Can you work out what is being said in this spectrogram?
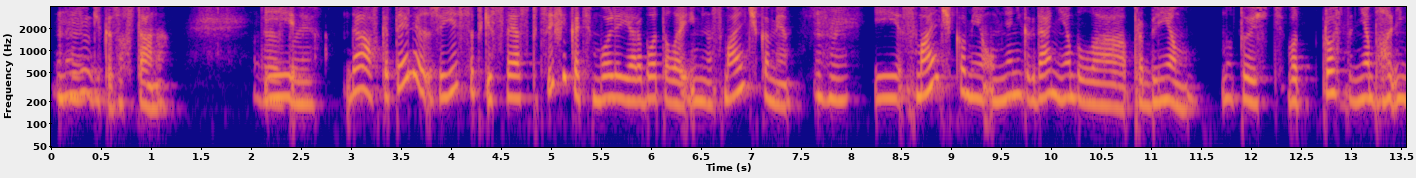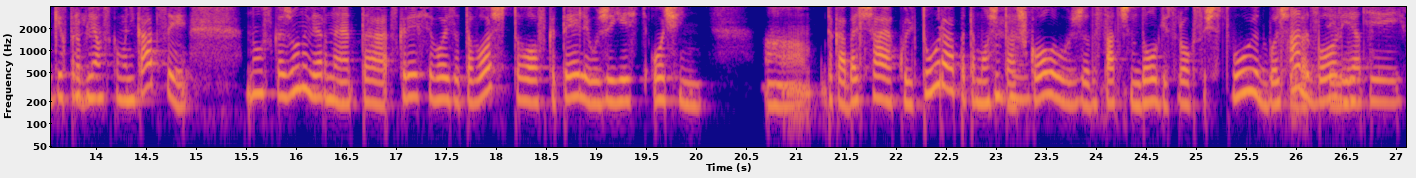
угу. и на юге Казахстана. Разные. И да, в Котеле же есть все-таки своя специфика, тем более я работала именно с мальчиками. Угу. И с мальчиками у меня никогда не было проблем. Ну, то есть вот просто не было никаких проблем с коммуникацией. Ну, скажу, наверное, это, скорее всего, из-за того, что в Котеле уже есть очень э, такая большая культура, потому что угу. школы уже достаточно долгий срок существуют, больше Отбор 20 лет. детей,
